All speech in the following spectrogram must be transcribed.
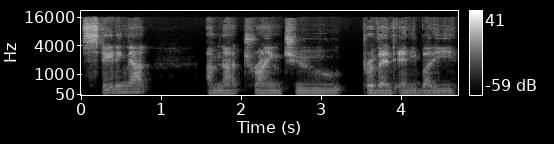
stating that. I'm not trying to prevent anybody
